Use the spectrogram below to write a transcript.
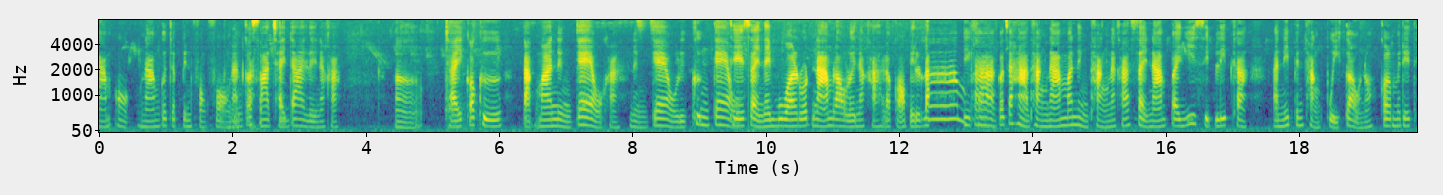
น้ำออก น้ำก็จะเป็นฟองๆ นั้นก็สามารถใช้ได้เลยนะคะเอ่อใช้ก็คือตักมา1แก้วค่ะ1แก้วหรือครึ่งแก้ว เทใส่ในบัวรดน้ำเราเลยนะคะ แล้วก็เอาไปล้างนี่ค่ะ ก็จะหาถังน้ำมา1ถังนะคะ ใส่น้ำไป 20 ลิตรค่ะ อันนี้เป็นถังปุ๋ยเก่าเนาะก็ไม่ได้เท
